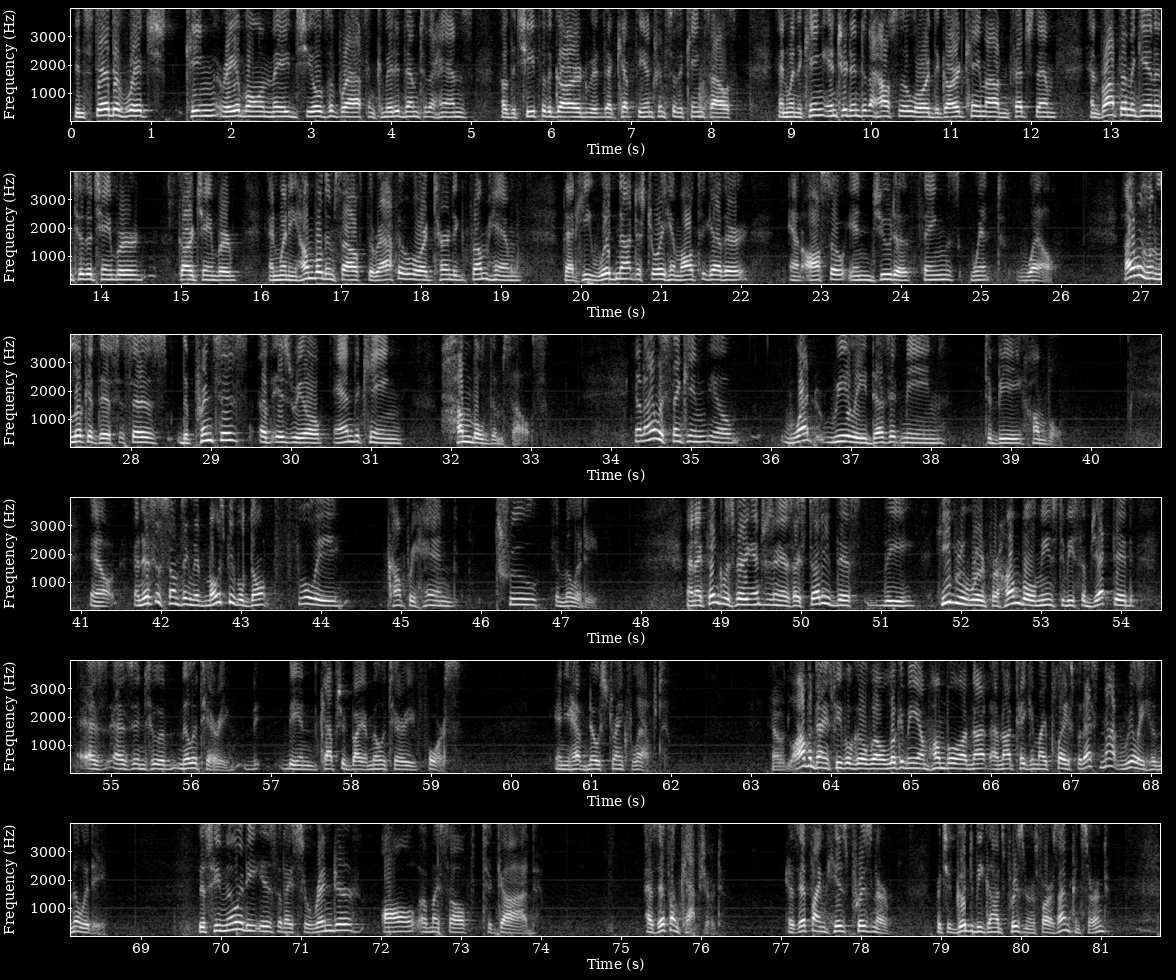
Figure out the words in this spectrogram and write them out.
Instead of which, King Rehoboam made shields of brass and committed them to the hands of the chief of the guard that kept the entrance of the king's house. And when the king entered into the house of the Lord, the guard came out and fetched them and brought them again into the chamber, guard chamber. And when he humbled himself, the wrath of the Lord turned from him that he would not destroy him altogether. And also in Judah, things went well. I was going to look at this. It says, The princes of Israel and the king humbled themselves. And I was thinking, you know, what really does it mean to be humble. Know, and this is something that most people don't fully comprehend true humility. And I think it was very interesting as I studied this, the Hebrew word for humble means to be subjected as, as into a military, being captured by a military force, and you have no strength left. Now, oftentimes people go, well, look at me, I'm humble, I'm not, I'm not taking my place, but that's not really humility. This humility is that I surrender all of myself to God as if I'm captured, as if I'm His prisoner, which is good to be God's prisoner as far as I'm concerned.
